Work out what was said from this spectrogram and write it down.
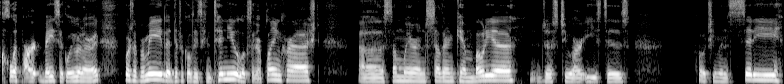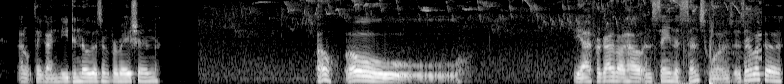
clip art, basically, but alright. Fortunately for me, the difficulties continue. Looks like our plane crashed. Uh, somewhere in southern Cambodia, just to our east is Ho Chi Minh City. I don't think I need to know this information. Oh, oh. Yeah, I forgot about how insane the sense was. Is there like a...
